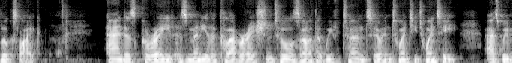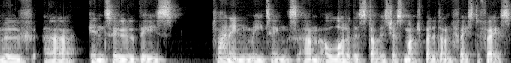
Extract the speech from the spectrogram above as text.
looks like. And as great as many of the collaboration tools are that we've turned to in 2020, as we move uh, into these planning meetings, um, a lot of this stuff is just much better done face to face.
